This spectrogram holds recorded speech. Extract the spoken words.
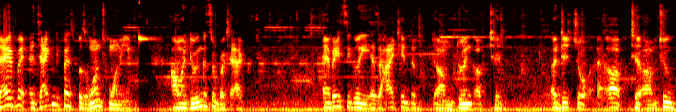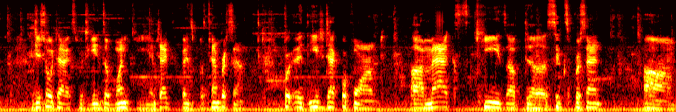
Attack, defense plus 120 um, when doing a super attack, and basically has a high chance of um, doing up to additional up to um two additional attacks, which gains up one Ki, and attack defense plus 10% for each attack performed. Uh, max keys up to 6%. Um,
